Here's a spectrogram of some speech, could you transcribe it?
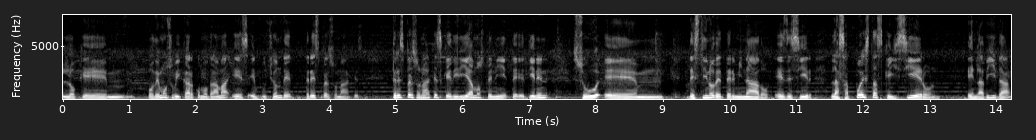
lo que mm, podemos ubicar como drama es en función de tres personajes, tres personajes que diríamos tienen su em, destino determinado, es decir, las apuestas que hicieron en la vida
